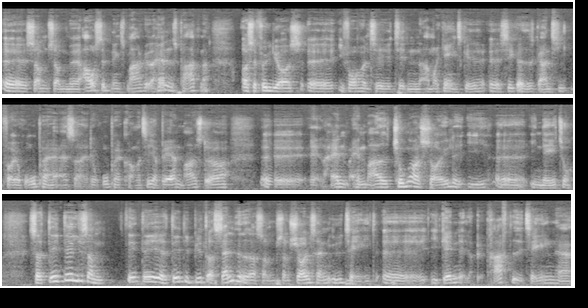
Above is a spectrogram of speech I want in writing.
øh, som, som øh, afsætningsmarked og handelspartner, og selvfølgelig også øh, i forhold til, til den amerikanske øh, sikkerhedsgaranti for Europa, altså at Europa kommer til at bære en meget større, øh, eller en, en meget tungere søjle i, øh, i NATO. Så det, det er ligesom det, det, det er de bitre sandheder, som, som Scholz han udtalt øh, igen, eller bekræftet i talen her.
